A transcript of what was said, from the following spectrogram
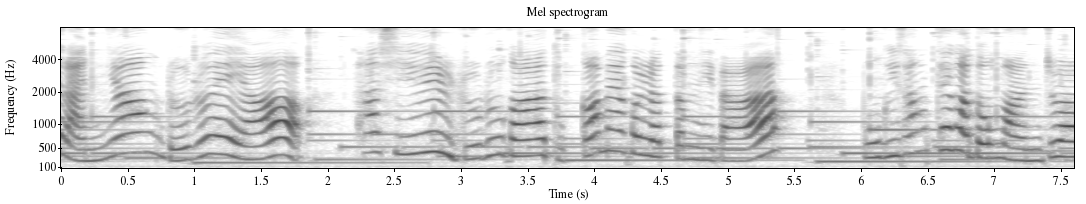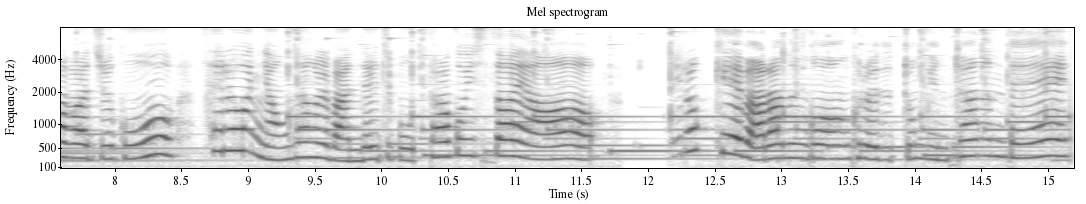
친구들 안녕, 루루예요. 사실 루루가 독감에 걸렸답니다. 모기 상태가 너무 안 좋아가지고 새로운 영상을 만들지 못하고 있어요. 이렇게 말하는 건 그래도 좀 괜찮은데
